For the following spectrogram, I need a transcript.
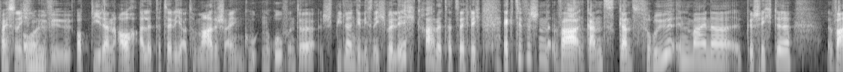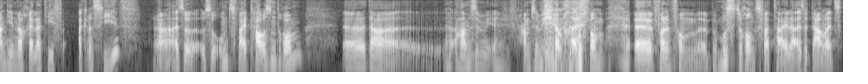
Weißt du nicht, wie, ob die dann auch alle tatsächlich automatisch einen guten Ruf unter Spielern genießen? Ich überlege gerade tatsächlich. Activision war ganz, ganz früh in meiner Geschichte, waren die noch relativ aggressiv. Ja, also so um 2000 rum äh, da äh, haben sie, haben sie mich ja mal vom, äh, vom, vom Bemusterungsverteiler, also damals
